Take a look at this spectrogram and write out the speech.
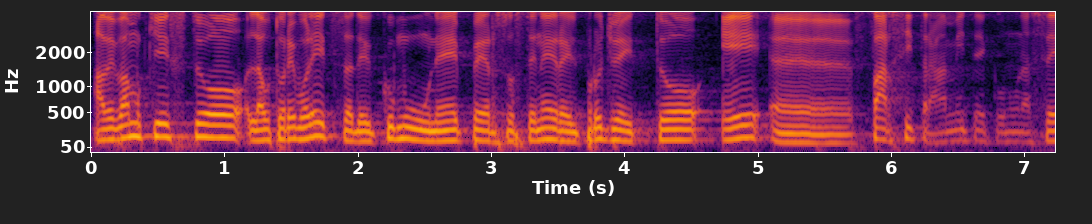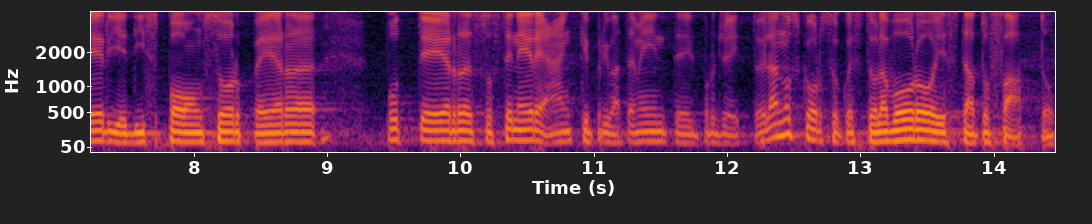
Avevamo chiesto l'autorevolezza del comune per sostenere il progetto e eh, farsi tramite con una serie di sponsor per poter sostenere anche privatamente il progetto. E l'anno scorso questo lavoro è stato fatto.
